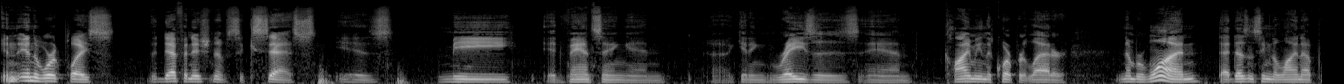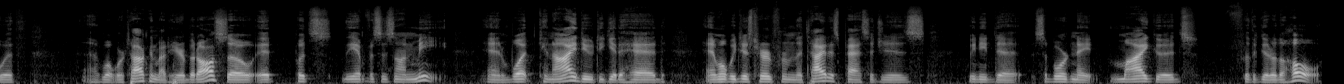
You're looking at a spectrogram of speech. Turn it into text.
In, in the workplace, the definition of success is me advancing and uh, getting raises and climbing the corporate ladder. Number one, that doesn't seem to line up with uh, what we're talking about here, but also it puts the emphasis on me and what can I do to get ahead. And what we just heard from the Titus passage is we need to subordinate my goods for the good of the whole,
